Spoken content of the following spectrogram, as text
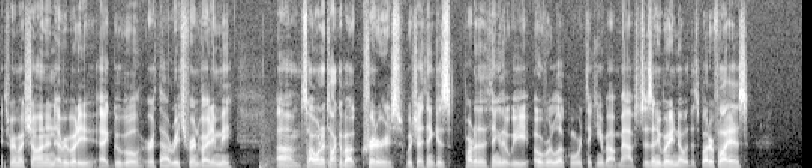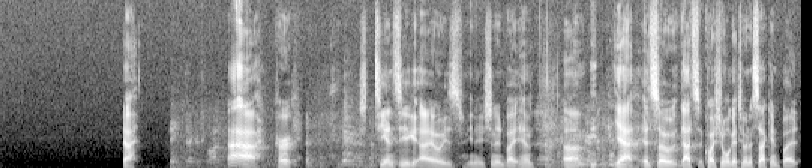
Thanks very much, Sean, and everybody at Google Earth Outreach for inviting me. Um, so I want to talk about critters, which I think is part of the thing that we overlook when we're thinking about maps. Does anybody know what this butterfly is? Yeah. Ah, Kirk. TNC I always, you know, you shouldn't invite him. Um, yeah, and so that's a question we'll get to in a second, but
